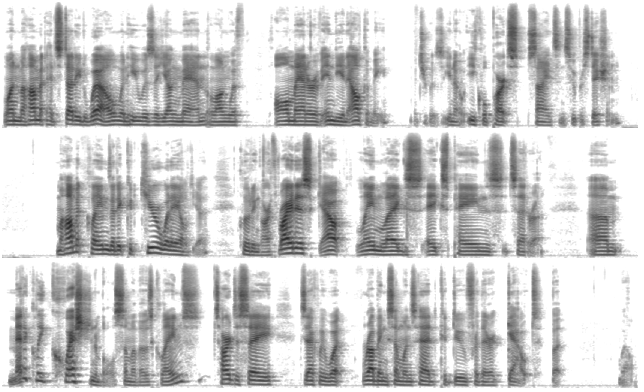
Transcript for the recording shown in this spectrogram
one Muhammad had studied well when he was a young man, along with all manner of Indian alchemy, which was, you know, equal parts science and superstition. Muhammad claimed that it could cure what ailed you, including arthritis, gout, lame legs, aches, pains, etc. Um, medically questionable, some of those claims. It's hard to say exactly what rubbing someone's head could do for their gout, but, well,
